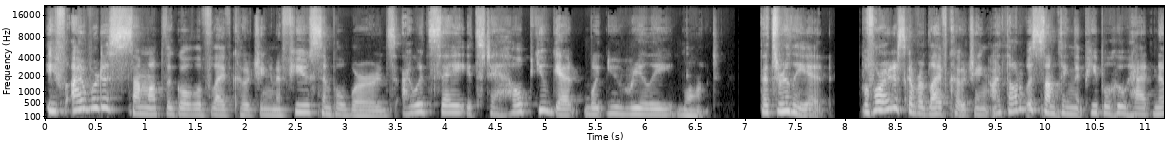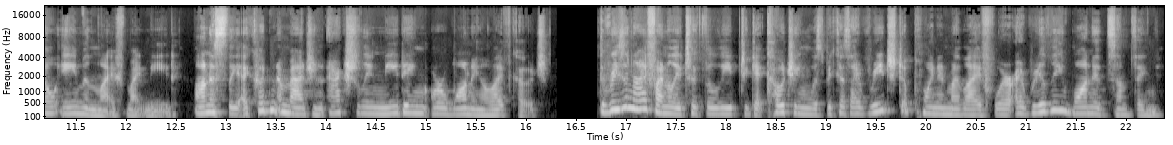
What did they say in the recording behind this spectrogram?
If I were to sum up the goal of life coaching in a few simple words, I would say it's to help you get what you really want. That's really it. Before I discovered life coaching, I thought it was something that people who had no aim in life might need. Honestly, I couldn't imagine actually needing or wanting a life coach. The reason I finally took the leap to get coaching was because I reached a point in my life where I really wanted something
